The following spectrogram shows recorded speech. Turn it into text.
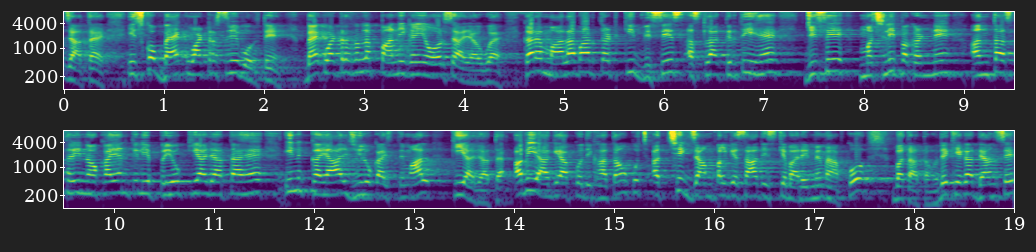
जाता है। इसको बैक वाटर्स भी बोलते हैं। बैक वाटर्स मतलब पानी कहीं और से आया हुआ है। कह रहा मालाबार तट की विशेष स्थलाकृति है, जिसे मछली पकड़ने अंतस्तरीय नौकायन के लिए प्रयोग किया जाता है। इन कयाल झीलों का इस्तेमाल किया जाता है। अभी आगे आपको दिखाता हूँ कुछ अच्छे एग्ज़ाम्पल के साथ इसके बारे में मैं आपको बताता हूँ। देखिएगा, ध्यान से।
